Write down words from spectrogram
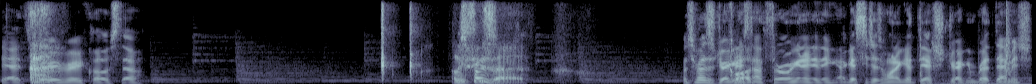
Yeah, it's very, very close though. At least he's uh. I'm surprised the Dragon is not throwing anything. I guess he doesn't want to get the extra Dragon Breath damage.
